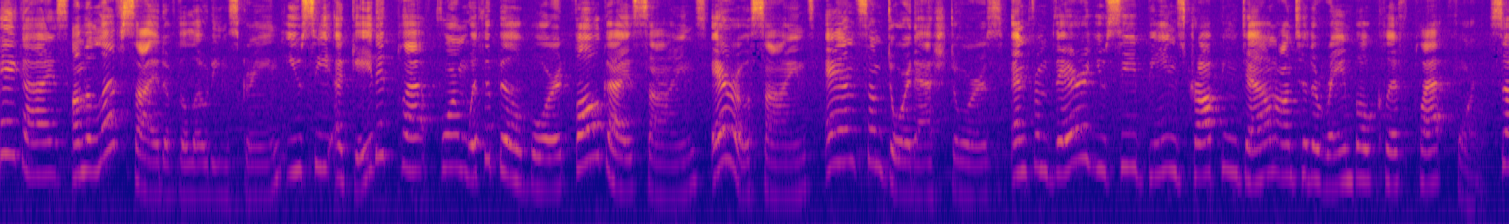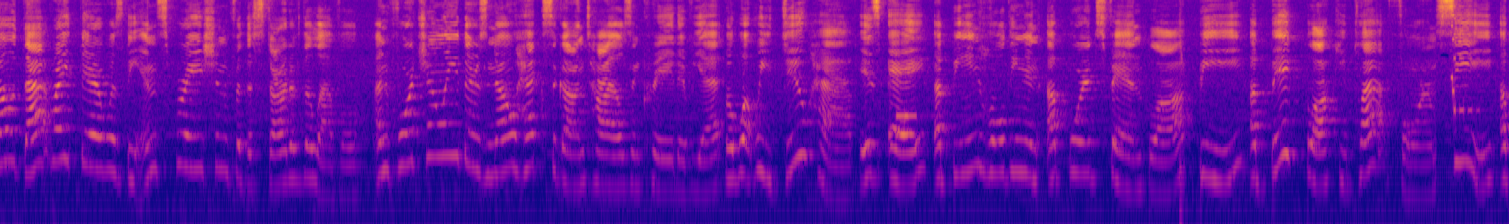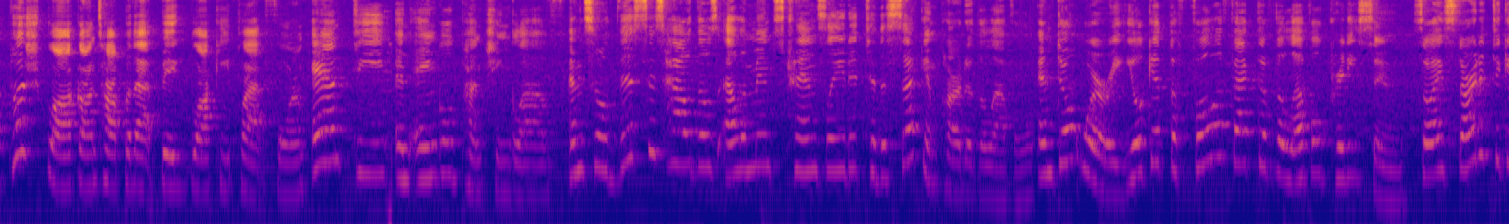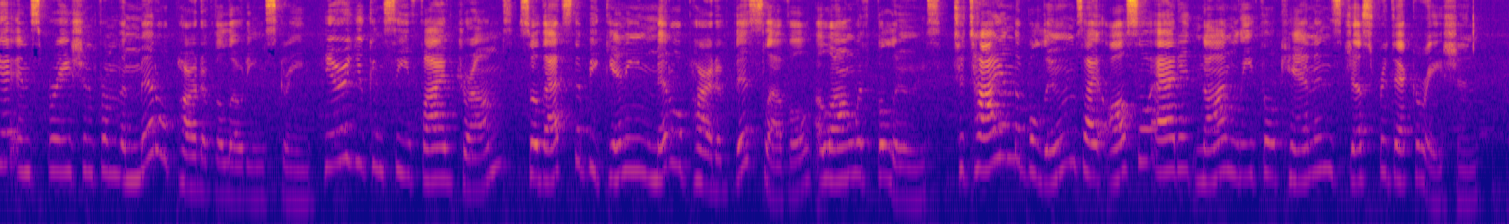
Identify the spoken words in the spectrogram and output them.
Hey guys! On the left side of the loading screen, you see a gated platform with a billboard, Fall Guys signs, arrow signs, and some DoorDash doors. And from there, you see beans dropping down onto the Rainbow Cliff platform. So that right there was the inspiration for the start of the level. Unfortunately, there's no hexagon tiles in Creative yet, but what we do have is A, a bean holding an upwards fan block, B, a big blocky platform, C, a push block on top of that big blocky platform, and D, an angled punching glove. And so this is how those elements translated to the second part of the level. And don't worry, you'll get the full effect of the level pretty soon. So I started to get inspiration from the middle part of the loading screen. Here you can see five drums, so that's the beginning middle part of this level, along with balloons. To tie in the balloons, I also added non-lethal cannons just for decoration.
